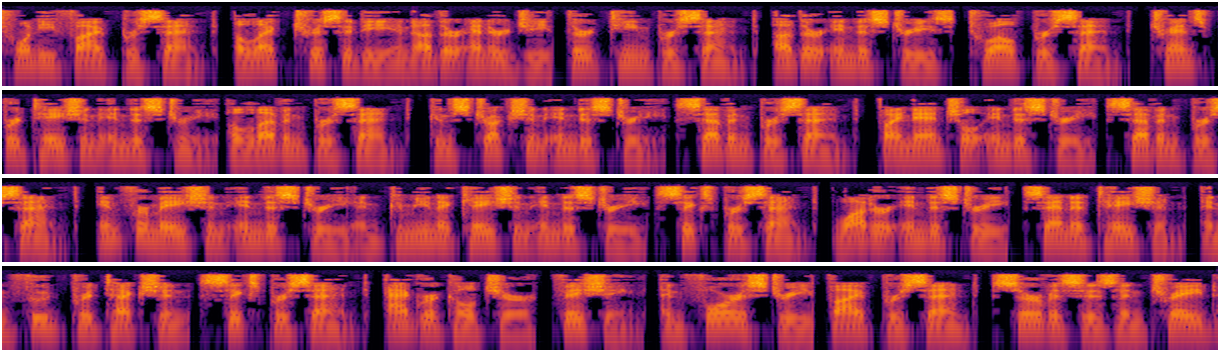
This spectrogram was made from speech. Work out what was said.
25%, electricity and other energy 13%, other industries 12%, transportation industry 11%, construction industry 7%, financial industry 7%, information industry and communication industry 6%, water industry, sanitation, and food protection 6%, agriculture, fishing, and forestry 5%, services and trade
